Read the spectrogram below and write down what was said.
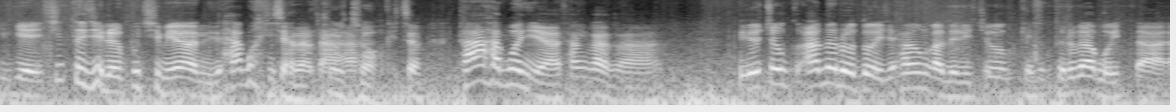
이게 시트지를 붙이면 학원이잖아, 다. 그렇죠. 그쵸. 다 학원이야, 상가가. 이쪽 안으로도 이제 학원가들이 쭉 계속 들어가고 있다.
